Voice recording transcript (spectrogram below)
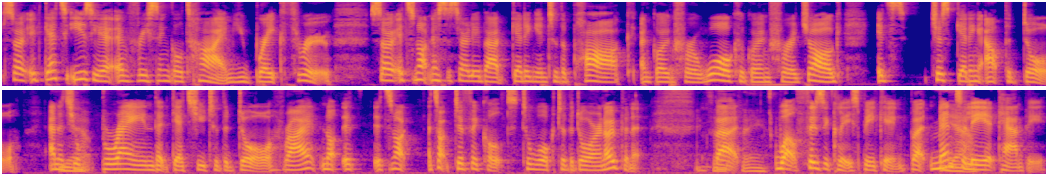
So it gets easier every single time you break through. So it's not necessarily about getting into the park and going for a walk or going for a jog. It's just getting out the door. And it's yeah. your brain that gets you to the door, right? Not it, it's not it's not difficult to walk to the door and open it. Exactly. But well, physically speaking, but mentally yeah. it can be.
